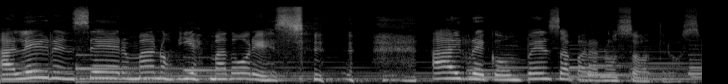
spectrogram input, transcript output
Alégrense, hermanos diezmadores. Hay recompensa para nosotros.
